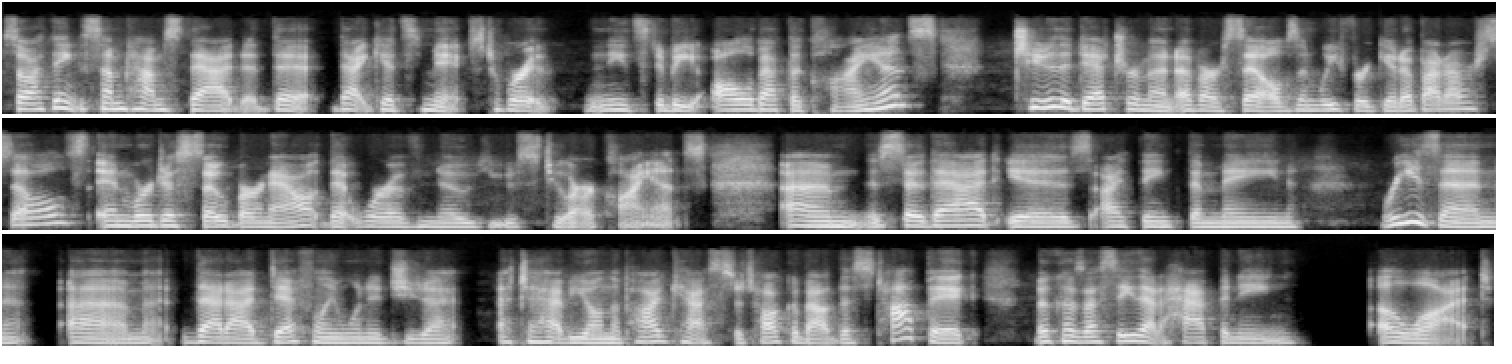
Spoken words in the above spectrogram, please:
So I think sometimes that that that gets mixed where it needs to be all about the clients to the detriment of ourselves and we forget about ourselves and we're just so burnt out that we're of no use to our clients. Um, so that is, I think, the main reason um, that I definitely wanted you to to have you on the podcast to talk about this topic because I see that happening a lot.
